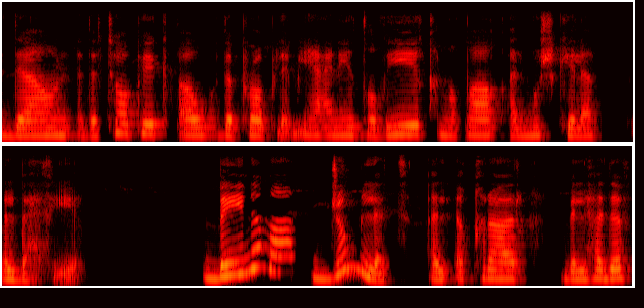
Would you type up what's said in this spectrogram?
down the topic أو the problem يعني تضييق نطاق المشكلة البحثية. بينما جملة الإقرار بالهدف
